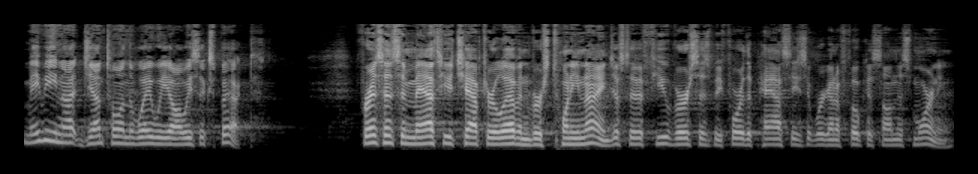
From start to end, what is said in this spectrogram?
maybe not gentle in the way we always expect. For instance, in Matthew chapter 11, verse 29, just a few verses before the passage that we're going to focus on this morning.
